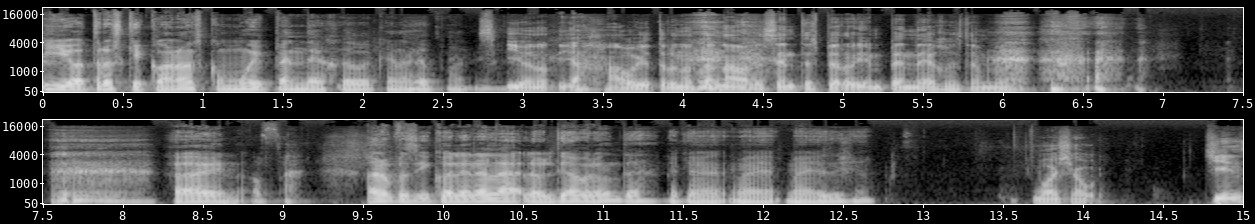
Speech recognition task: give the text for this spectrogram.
Y otros que conozco muy pendejos, güey, que no se ponen. Y, yo no, y, ajá, y otros no tan adolescentes, pero bien pendejos también. Ay, no, pa. Bueno, pues, ¿y cuál era la, la última pregunta? La que me, me, habías dicho. Guacha, güey. ¿Quién,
